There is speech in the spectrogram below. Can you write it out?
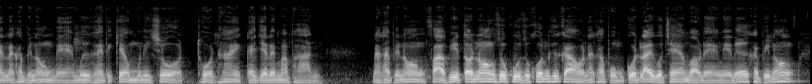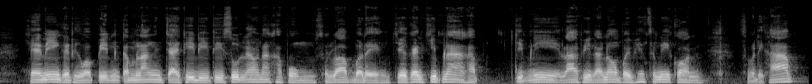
นนะครับพี่น้องแบมือใครที่แก้วมุนิโชตโทษให้ก็จะได้มาผ่าน นะครับพี่น้องฝากพี่ต้อนน้องสุขุสุคนคือเก่านะครับผมกดไลค์กดแชร์เบาวแดงเนเด้อครับพี่น้องแค่นี้ก็ถือว่าเป็นกำลังใจที่ดีที่สุดแล้วนะครับผมสำหรับเบาวแดงเจอกันคลิปหน้าครับคลิปนี้ลาพี่และน้องไปเพียงเท่านี้ก่อน สวัสดีครับ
